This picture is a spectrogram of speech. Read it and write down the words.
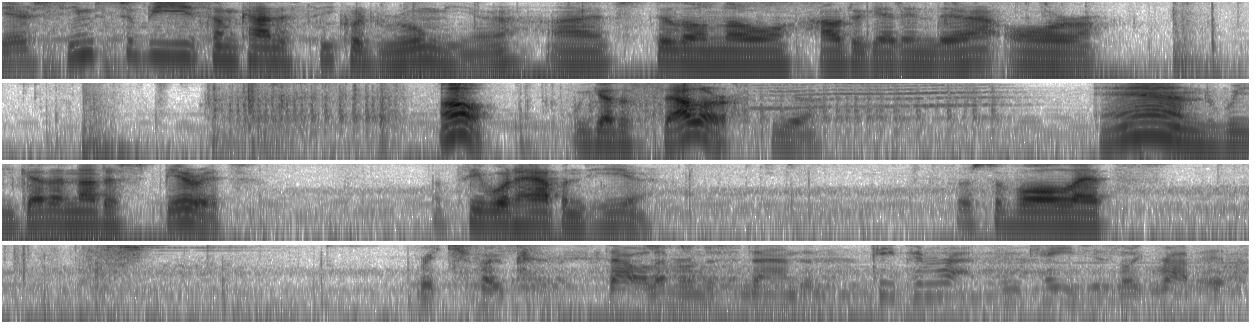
There seems to be some kind of secret room here. I still don't know how to get in there or... Oh! We got a cellar here. And we got another spirit. Let's see what happened here. First of all, let's... Rich folk. Doubt I'll ever understand them. Keeping rats in cages like rabbits.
